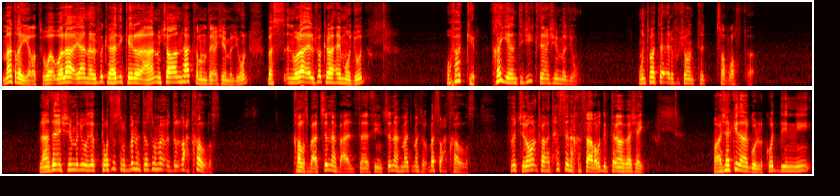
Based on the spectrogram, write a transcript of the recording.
ما تغيرت و- ولائي أنا الفكرة هذيك إلى الآن وإن شاء الله إنها أكثر من 22 مليون بس إن ولائي الفكرة الحين موجود. وافكر تخيل انت تجيك 22 مليون وأنت ما تعرف شلون تتصرف فيها لأن 22 مليون إذا تبغى تصرف منها تصرف راح تخلص. تخلص بعد سنة بعد 30 سنة ما بس راح تخلص. فهمت شلون؟ فتحس إنها خسارة ودك تعمل فيها شيء. وعشان كذا أنا أقول لك ودي إني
